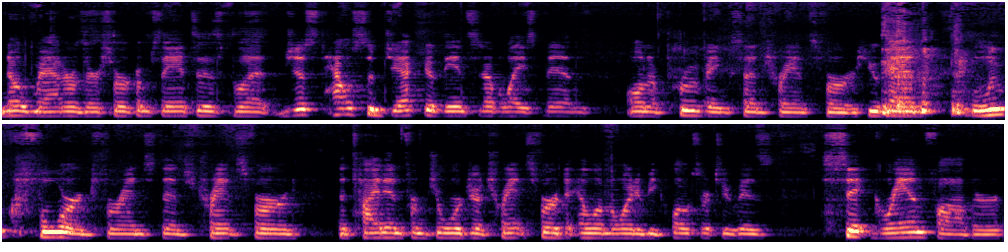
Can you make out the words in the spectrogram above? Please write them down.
no matter their circumstances, but just how subjective the NCAA's been on approving said transfers. You had Luke Ford, for instance, transferred the tight end from Georgia, transferred to Illinois to be closer to his sick grandfather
